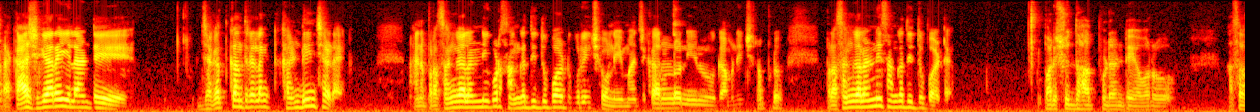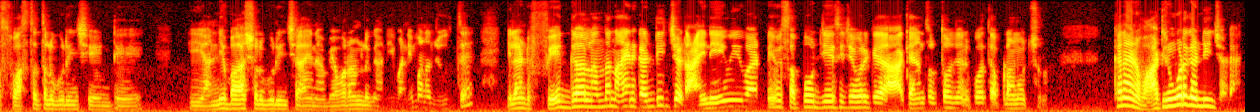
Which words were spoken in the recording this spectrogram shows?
ప్రకాష్ గారే ఇలాంటి జగత్కంత్రిలను ఖండించాడు ఆయన. ఆయన ప్రసంగాలన్నీ కూడా సంఘదిద్దుబాటు గురించి ఉన్నాయి. ఈ మధ్యకాలంలో నేను గమనించినప్పుడు ప్రసంగాలన్నీ సంఘదిద్దుబాటే. పరిశుద్ధాత్ముడు అంటే ఎవరు? అసలు స్వస్థతల గురించి ఏంటి? ఈ అన్ని భాషల గురించి ఆయన వివరణలు కానీ ఇవన్నీ మనం చూస్తే ఇలాంటి ఫేక్ గాలందని ఆయన ఖండించాడు. ఆయన ఏమి వాటిని ఏమి సపోర్ట్ చేసి చివరికి ఆ క్యాన్సర్తో చనిపోతే అప్పుడు అనొచ్చును కానీ ఆయన వాటిని కూడా ఖండించాడు ఆయన.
